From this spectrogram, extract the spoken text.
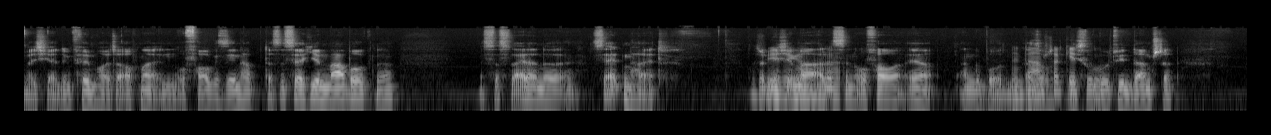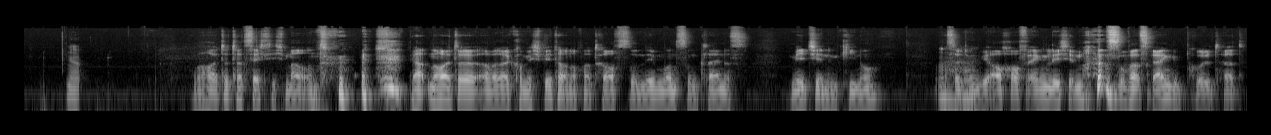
Weil ich ja den Film heute auch mal in OV gesehen habe. Das ist ja hier in Marburg, ne? Ist das leider eine Seltenheit. Das wird nicht immer alles ja. in OV, ja angeboten. In Darmstadt also geht nicht so gut. gut wie in Darmstadt. Ja. Aber heute tatsächlich mal und wir hatten heute, aber da komme ich später auch nochmal drauf, so neben uns so ein kleines Mädchen im Kino, das halt irgendwie auch auf Englisch immer sowas reingebrüllt hat.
